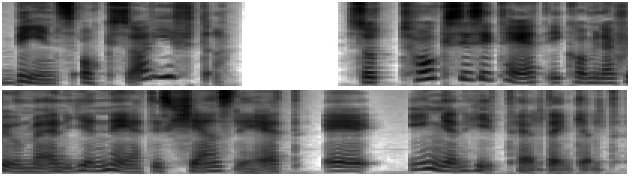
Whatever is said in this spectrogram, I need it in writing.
binds också av gifter. Så toxicitet i kombination med en genetisk känslighet är ingen hit helt enkelt.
